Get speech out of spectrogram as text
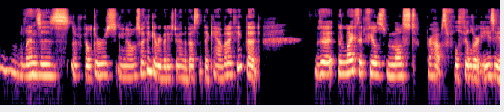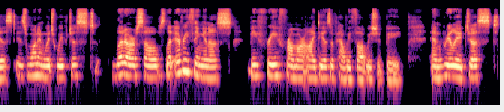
lenses of filters, you know. So I think everybody's doing the best that they can. But I think that the the life that feels most perhaps fulfilled or easiest is one in which we've just let ourselves, let everything in us be free from our ideas of how we thought we should be and really just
